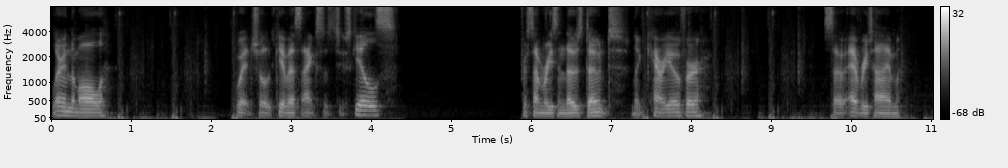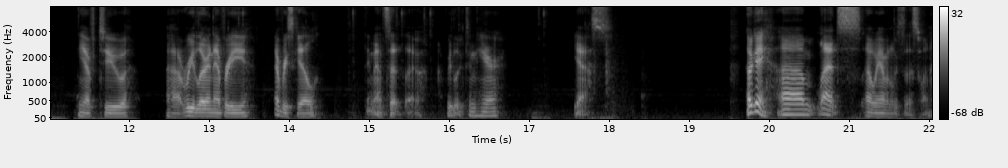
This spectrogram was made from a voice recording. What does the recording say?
learn them all, which will give us access to skills. For some reason, those don't like carry over. So every time you have to uh, relearn every every skill. I think that's it though. Have we looked in here? Yes. Okay, um, let's... Oh, we haven't looked at this one.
